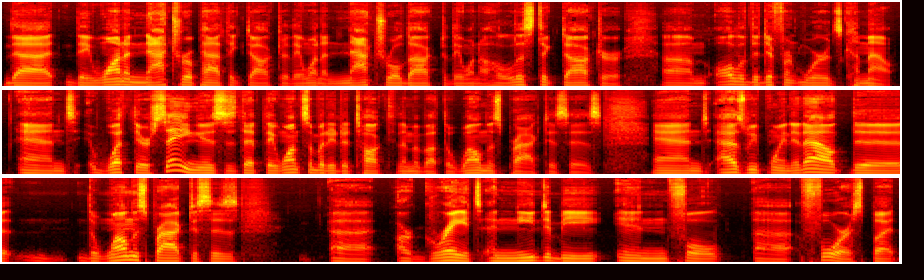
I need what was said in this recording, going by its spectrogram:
that they want a naturopathic doctor they want a natural doctor they want a holistic doctor um, all of the different words come out. And what they're saying is is that they want somebody to talk to them about the wellness practices. And as we pointed out the the wellness practices uh, are great and need to be in full uh, force but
